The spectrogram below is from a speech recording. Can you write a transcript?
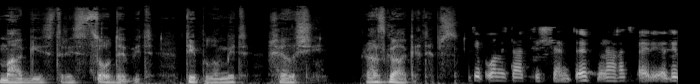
მაგისტრის წოდებით, დიპლომით ხელში. რას გააკეთებს? დიპლომის დაცვის შემდეგ რაღაც პერიოდი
